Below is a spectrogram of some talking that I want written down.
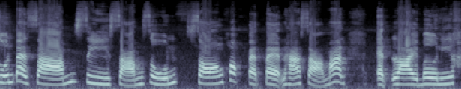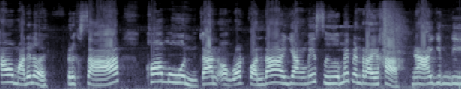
083 430 2688 นะคะสามารถแอดไลน์เบอร์นี้เข้ามาได้เลย ปรึกษาข้อมูลการออกรถก่อนได้ยังไม่ซื้อไม่เป็นไรค่ะนะคะยินดี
